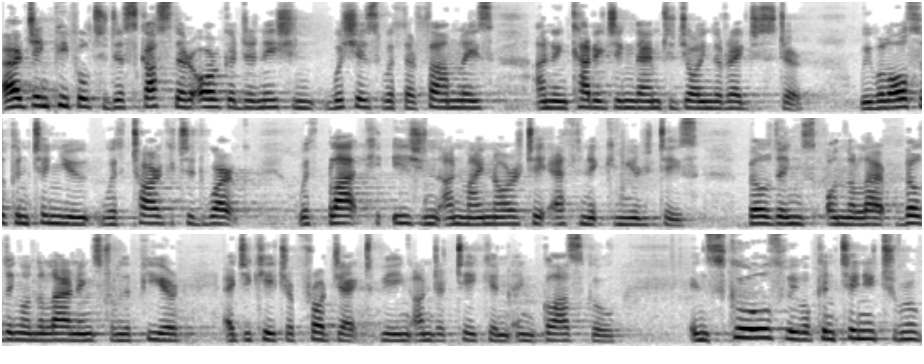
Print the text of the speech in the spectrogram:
urging people to discuss their organ donation wishes with their families and encouraging them to join the register. We will also continue with targeted work with Black, Asian and minority ethnic communities, on building on the learnings from the peer educator project being undertaken in Glasgow. In schools, we will continue to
